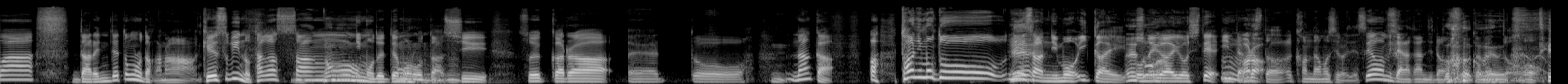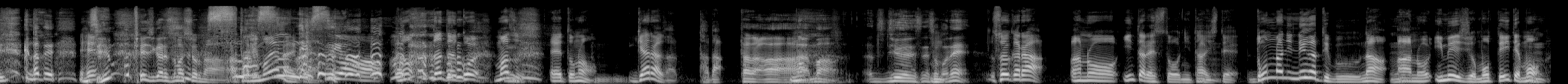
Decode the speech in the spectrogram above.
は誰に出てもろたかな。KSB の多賀さんにも出てもろたし、それからえーっと、なんかあ谷本姉さんにも一回お願いをして、インタレストこんな面白いですよみたいな感じのコメントを。手近で 全部手近で済ましとるな。当たり前やないか。ですよ。のだってこれまずえっ、とのギャラがただただあーまあ重要ですねそこね。それからあのインタレストに対してどんなにネガティブな、あのイメージを持っていても、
